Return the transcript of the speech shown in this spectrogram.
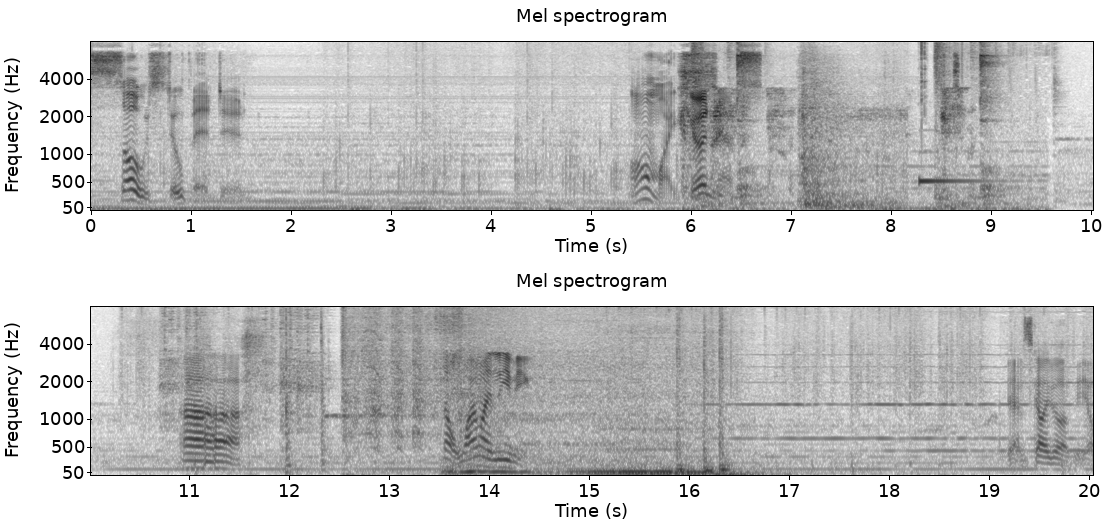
so stupid, dude. Oh my goodness. Ah. no, why am I leaving? Yeah, I just gotta go up here.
